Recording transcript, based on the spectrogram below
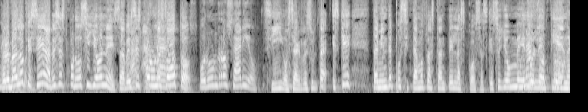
Pero más lo que sea, a veces por dos sillones, a veces A- por unas fotos. Por un rosario. Sí, o sea, resulta, es que también depositamos bastante en las cosas, que eso yo medio Una le entiendo.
